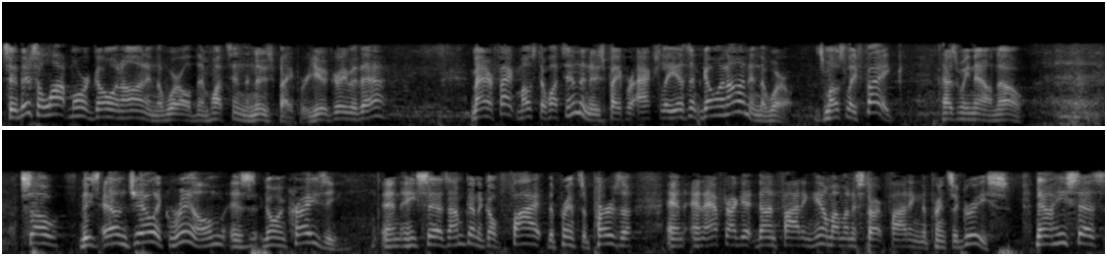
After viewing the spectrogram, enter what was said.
So there's a lot more going on in the world than what's in the newspaper. You agree with that? Matter of fact, most of what's in the newspaper actually isn't going on in the world. It's mostly fake, as we now know. So this angelic realm is going crazy. And he says, I'm going to go fight the prince of Persia, and, and after I get done fighting him, I'm going to start fighting the prince of Greece. Now, he says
